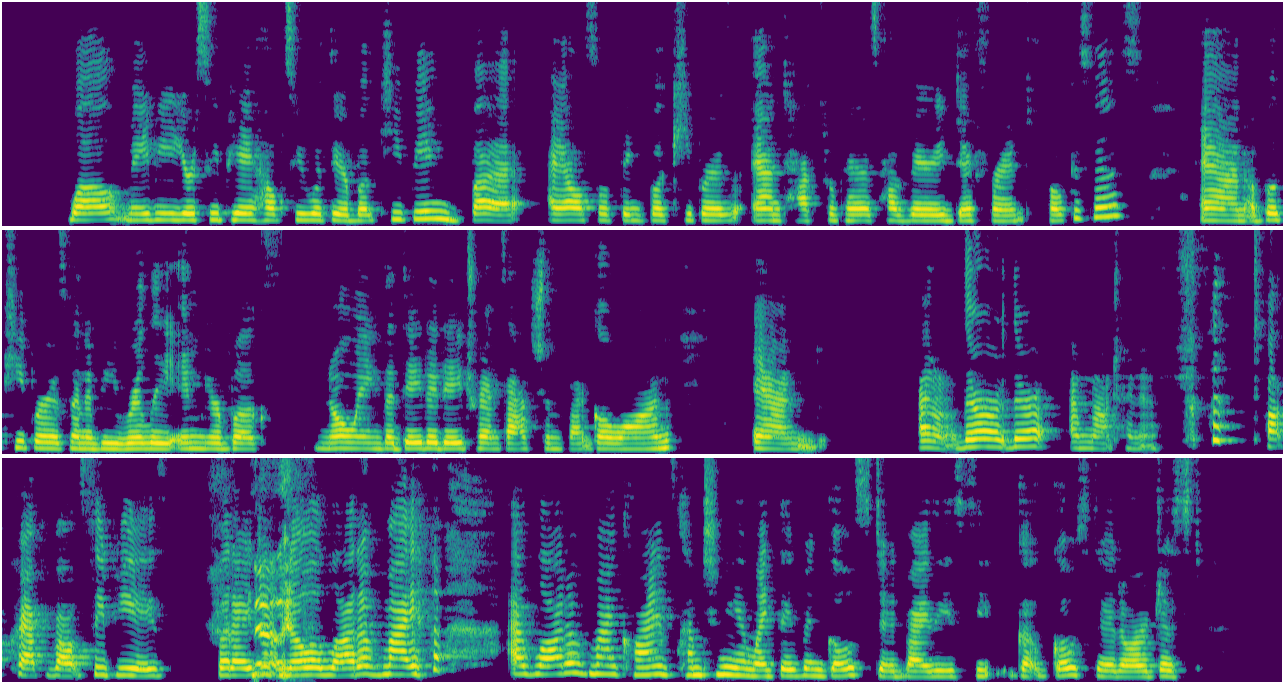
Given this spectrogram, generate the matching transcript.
Well, maybe your CPA helps you with your bookkeeping, but I also think bookkeepers and tax preparers have very different focuses. And a bookkeeper is going to be really in your books, knowing the day to day transactions that go on. And I don't know. There are, there, I'm not trying to talk crap about CPAs, but I no. just know a lot of my, a lot of my clients come to me and like they've been ghosted by these, ghosted or just,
